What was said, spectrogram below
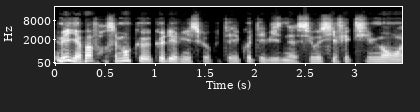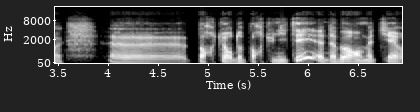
Mais il n'y a pas forcément que, que des risques côté, côté business. C'est aussi effectivement euh, euh, porteur d'opportunités. D'abord en matière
